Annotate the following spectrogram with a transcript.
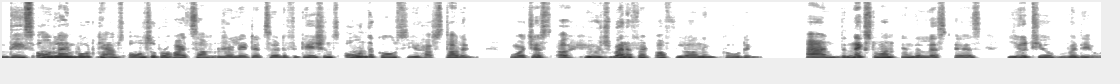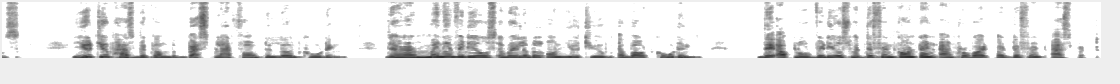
These online bootcamps also provide some related certifications on the course you have studied, which is a huge benefit of learning coding. And the next one in the list is YouTube videos. YouTube has become the best platform to learn coding. There are many videos available on YouTube about coding. They upload videos with different content and provide a different aspect.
